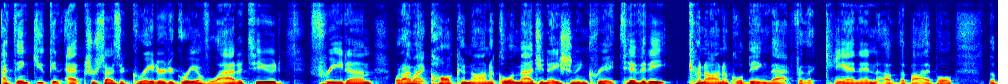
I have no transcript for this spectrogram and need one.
I think you can exercise a greater degree of latitude, freedom, what I might call canonical imagination and creativity. Canonical being that for the canon of the Bible, the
